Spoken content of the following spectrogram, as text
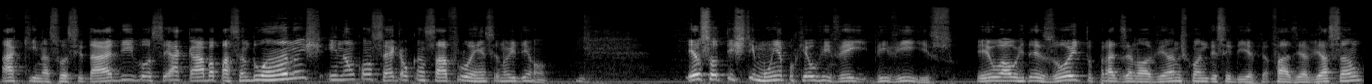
aqui na sua cidade você acaba passando anos e não consegue alcançar a fluência no idioma. Eu sou testemunha porque eu vivi, vivi isso. Eu, aos 18 para 19 anos, quando decidi fazer aviação,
